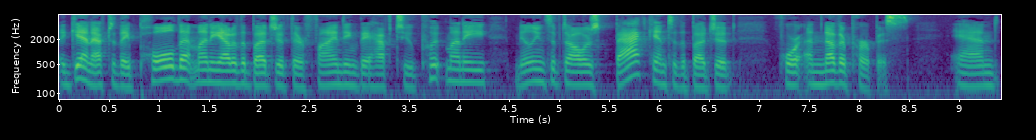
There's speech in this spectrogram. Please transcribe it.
again, after they pull that money out of the budget, they're finding they have to put money, millions of dollars, back into the budget for another purpose. And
